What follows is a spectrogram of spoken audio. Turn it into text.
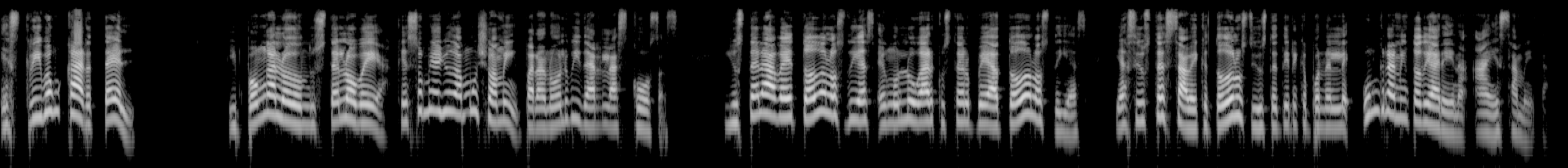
Escriba un cartel y póngalo donde usted lo vea, que eso me ayuda mucho a mí para no olvidar las cosas. Y usted la ve todos los días en un lugar que usted vea todos los días. Y así usted sabe que todos los días usted tiene que ponerle un granito de arena a esa meta.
